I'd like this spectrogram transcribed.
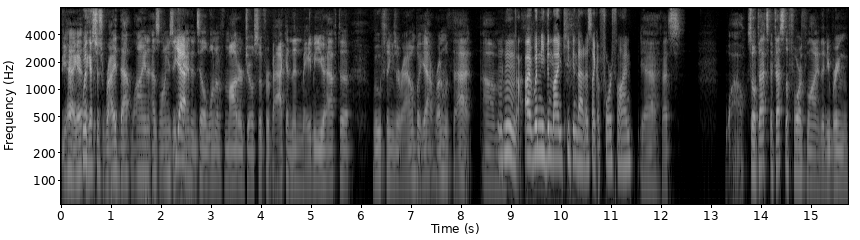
Yeah, I guess, I guess just ride that line as long as you Yeah. can until one of Motte or Joseph are back, and then maybe you have to move things around. But yeah, run with that. Um. hmm I wouldn't even mind keeping that as like a fourth line. Yeah, that's wow. So if that's if that's the fourth line, then you bring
